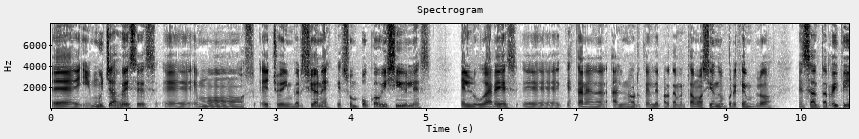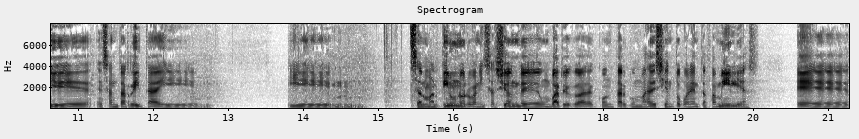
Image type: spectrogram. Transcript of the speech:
Eh, y muchas veces eh, hemos hecho inversiones que son poco visibles en lugares eh, que están al, norte del departamento. Estamos haciendo, por ejemplo, en Santa Rita y, en Santa Rita y, y San Martín, una urbanización de un barrio que va a contar con más de 140 familias. Eh,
